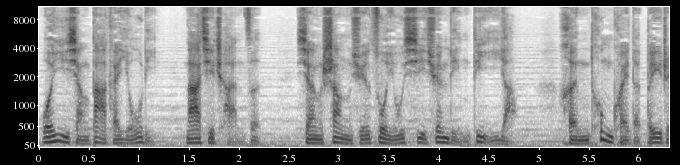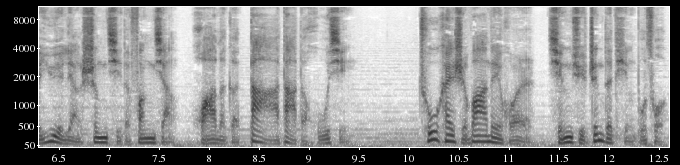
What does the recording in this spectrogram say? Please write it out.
我一想大概有理，拿起铲子，像上学做游戏圈领地一样，很痛快地背着月亮升起的方向划了个大大的弧形。初开始挖那会儿，情绪真的挺不错。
